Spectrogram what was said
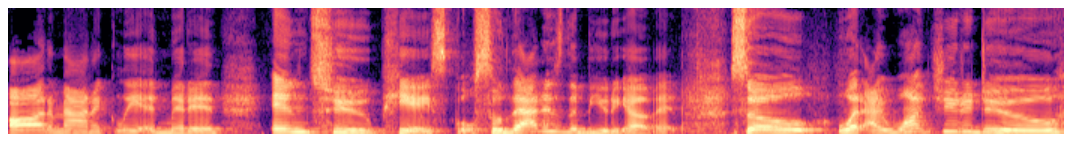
automatically admitted into PA school. So that is the beauty of it. So what I want you to do,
